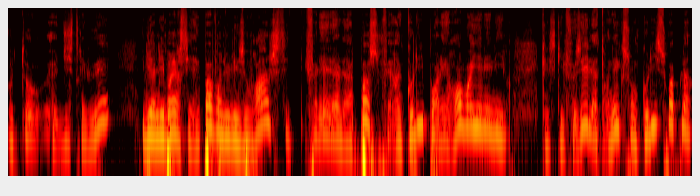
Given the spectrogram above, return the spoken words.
auto-distribuée, eh bien, le libraire, s'il n'avait pas vendu les ouvrages, il fallait aller à la poste, faire un colis pour aller renvoyer les livres. Qu'est-ce qu'il faisait Il attendait que son colis soit plein.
